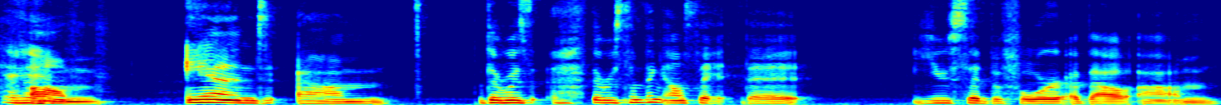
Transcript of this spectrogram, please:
Mm-hmm. Um and um there was there was something else that that you said before about um,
